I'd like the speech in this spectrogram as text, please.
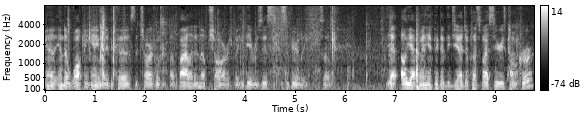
ended up walking anyway because the charge wasn't a violent enough charge, but he did resist severely. So, yeah. Oh, yeah. Went ahead and picked up the G.I. Joe Classified Series Kamakura.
